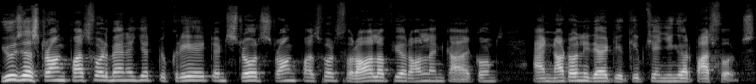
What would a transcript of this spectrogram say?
Use a strong password manager to create and store strong passwords for all of your online accounts. And not only that, you keep changing your passwords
